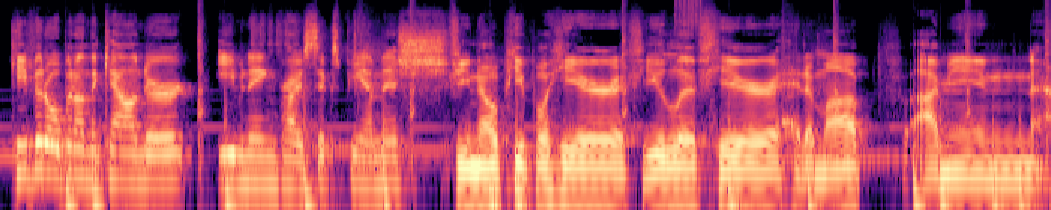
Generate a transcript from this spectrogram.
keep it open on the calendar, evening, probably 6 p.m. ish. If you know people here, if you live here, hit them up. I mean,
